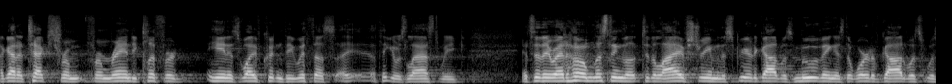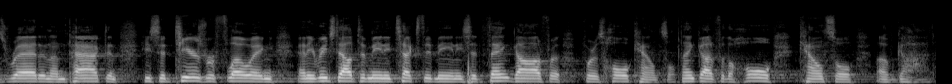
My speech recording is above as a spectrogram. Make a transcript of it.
I got a text from, from Randy Clifford. He and his wife couldn't be with us, I, I think it was last week. And so they were at home listening to the live stream, and the Spirit of God was moving as the Word of God was, was read and unpacked. And he said tears were flowing. And he reached out to me and he texted me and he said, Thank God for, for his whole counsel. Thank God for the whole counsel of God.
